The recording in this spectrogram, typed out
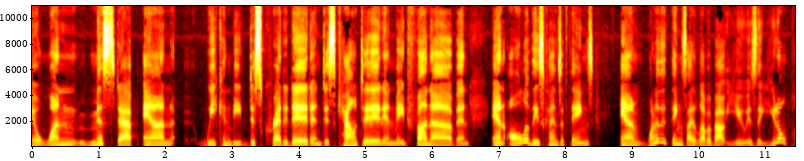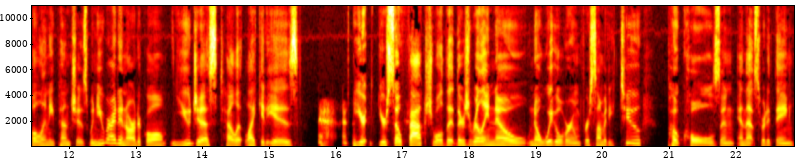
you know one misstep and we can be discredited and discounted and mm-hmm. made fun of and and all of these kinds of things. And one of the things I love about you is that you don't pull any punches. When you write an article, you just tell it like it is. You're you're so factual that there's really no no wiggle room for somebody to poke holes and, and that sort of thing.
